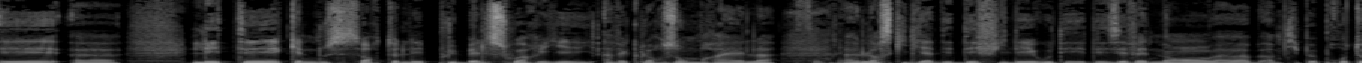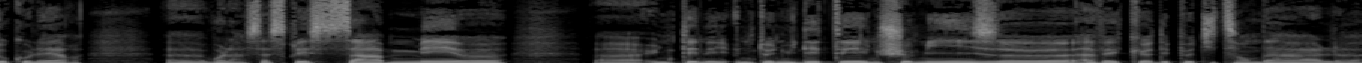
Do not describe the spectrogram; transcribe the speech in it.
et euh, l'été, qu'elles nous sortent les plus belles soirées avec leurs ombrelles, euh, lorsqu'il y a des défilés ou des, des événements euh, un petit peu protocolaires. Euh, voilà, ça serait ça, mais une, tenue, une tenue d'été, une chemise euh, avec des petites sandales, euh,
